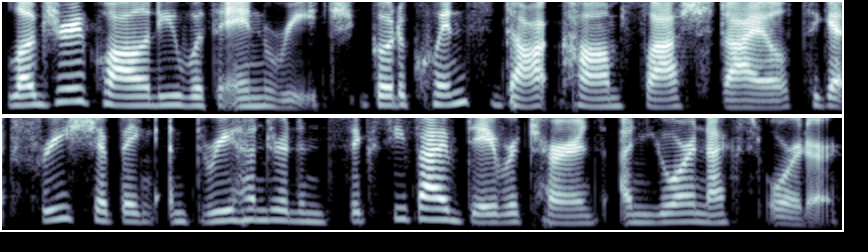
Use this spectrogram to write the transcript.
Luxury quality within reach. Go to quince.com slash style to get free shipping and 365 day returns on your next order.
